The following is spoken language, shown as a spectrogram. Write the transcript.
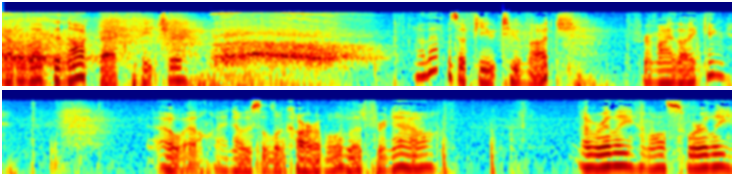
Gotta love the knockback feature. Well, that was a few too much for my liking. Oh well, I know this will look horrible, but for now... Oh really? I'm all swirly?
